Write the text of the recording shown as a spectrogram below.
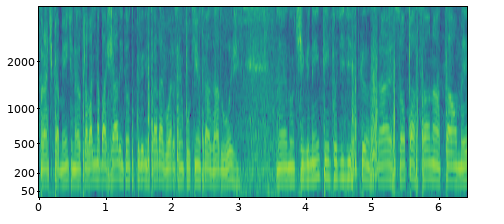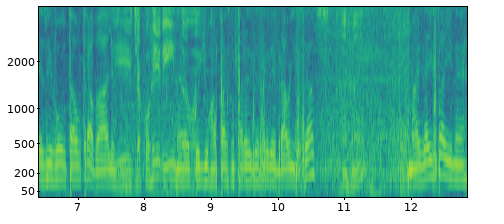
praticamente, né? Eu trabalho na Baixada, então tô pegando estrada agora, saí um pouquinho atrasado hoje. Né? Não tive nem tempo de descansar, é só passar o Natal mesmo e voltar ao trabalho. E tinha correria, né? Eu então. cuido de um rapaz com paralisia cerebral em Santos. Uhum. Mas é isso aí, né?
